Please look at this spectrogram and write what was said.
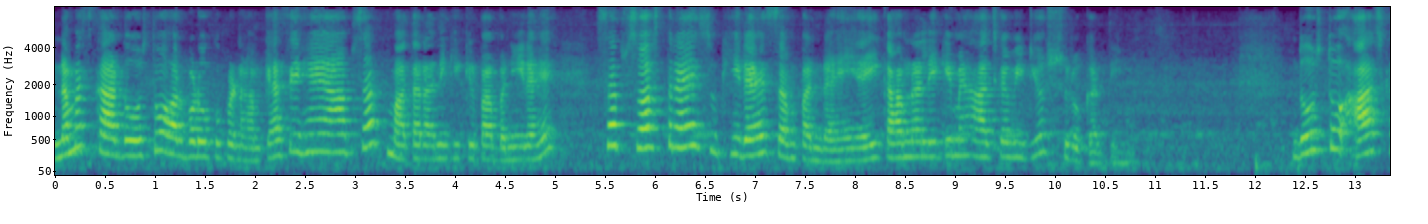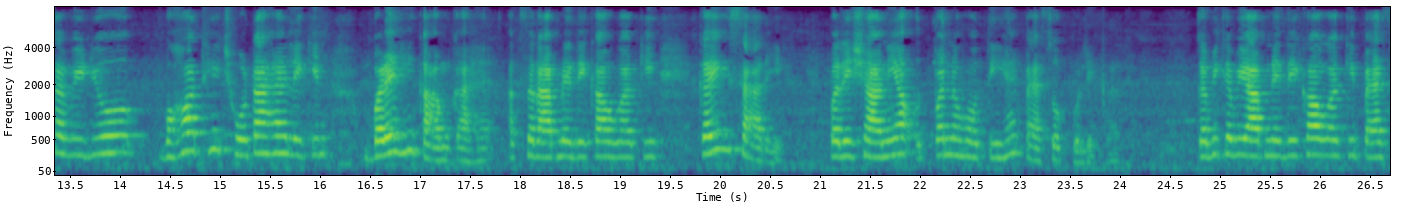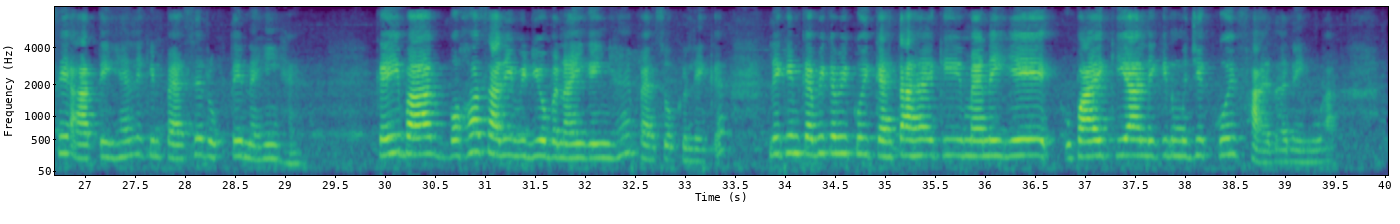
नमस्कार दोस्तों और बड़ों को प्रणाम। कैसे हैं आप सब? माता रानी की कृपा बनी रहे, सब स्वस्थ रहे, सुखी रहे, संपन्न रहे। यही कामना लेके मैं आज का वीडियो शुरू करती हूँ। दोस्तों, आज का वीडियो बहुत ही छोटा है, लेकिन बड़े ही काम का है। अक्सर आपने देखा होगा कि कई सारी परेशानियाँ उत्पन्न होती हैं पैसों को लेकर। कभी कभी आपने देखा होगा कि पैसे आते हैं, लेकिन पैसे रुकते नहीं हैं। कई बार बहुत सारी वीडियो बनाई गई हैं पैसों को लेकर, लेकिन कभी कभी कोई कहता है कि मैंने ये उपाय किया, लेकिन मुझे कोई फ़ायदा नहीं हुआ।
